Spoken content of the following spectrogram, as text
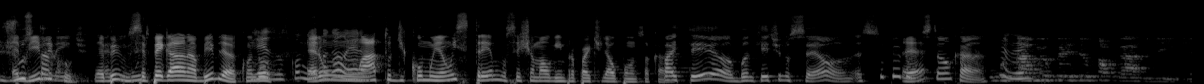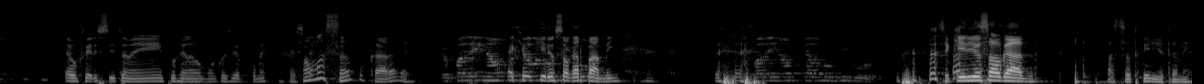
É bíblico. Justamente. É bíblico. muito Você pegar na Bíblia, quando Jesus comia era um galera. ato de comunhão extremo você chamar alguém pra partilhar o pão da sua casa. Vai ter ó, banquete no céu. É super É? cristão, cara. O Gustavo me ofereceu salgado, gente. Eu ofereci também pro Renan alguma coisa pra comer. Foi só uma maçã pro cara, velho. Eu falei não É porque que eu ela queria um me salgado pra obrigou. mim. Eu falei não porque ela me obrigou. Você queria o salgado. Nossa, eu queria também.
